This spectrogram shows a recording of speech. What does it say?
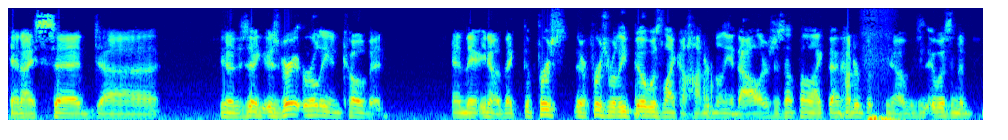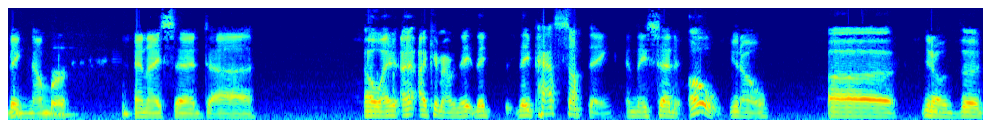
and I said uh, you know, it was very early in COVID, and they, you know, like the first their first relief bill was like a hundred million dollars or something like that. Hundred, you know, it, was, not a big number. And I said, uh, "Oh, I, I, I can remember they they they passed something, and they said, oh, you know, uh." You know the,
